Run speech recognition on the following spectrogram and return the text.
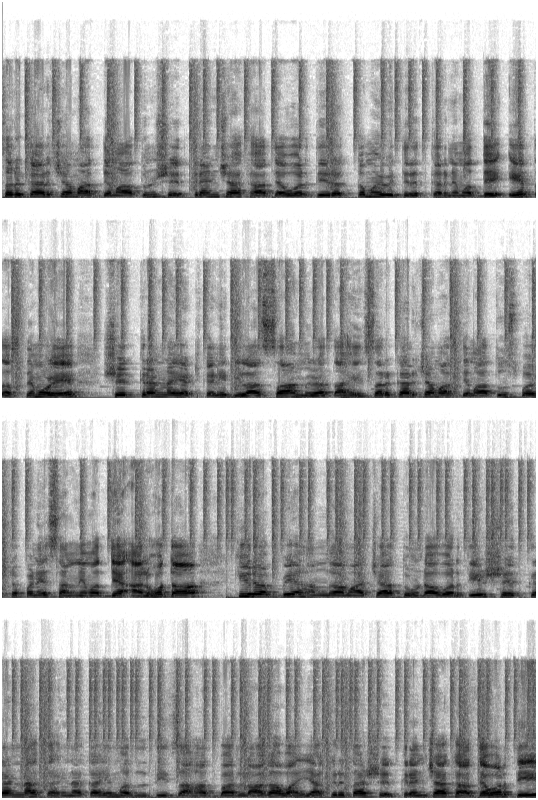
सरकारच्या माध्यमातून शेतकऱ्यांच्या खात्यावरती रक्कम वितरित करण्यामध्ये येत असल्यामुळे शेतकऱ्यांना या ठिकाणी दिलासा मिळत आहे. सरकारच्या माध्यमातून स्पष्टपणे सांगण्यामध्ये आलं होतं की रब्बी हंगामाच्या तोंडावरती शेतकऱ्यांना काही ना काही मदतीचा हातभार लागावा. याकरिता शेतकऱ्यांच्या खात्यावरती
